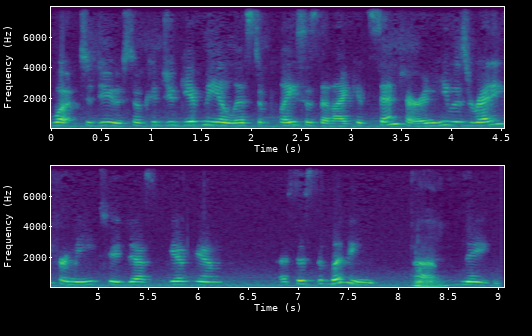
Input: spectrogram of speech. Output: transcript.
what to do. So, could you give me a list of places that I could send her? And he was ready for me to just give him assisted living uh, Right. name.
